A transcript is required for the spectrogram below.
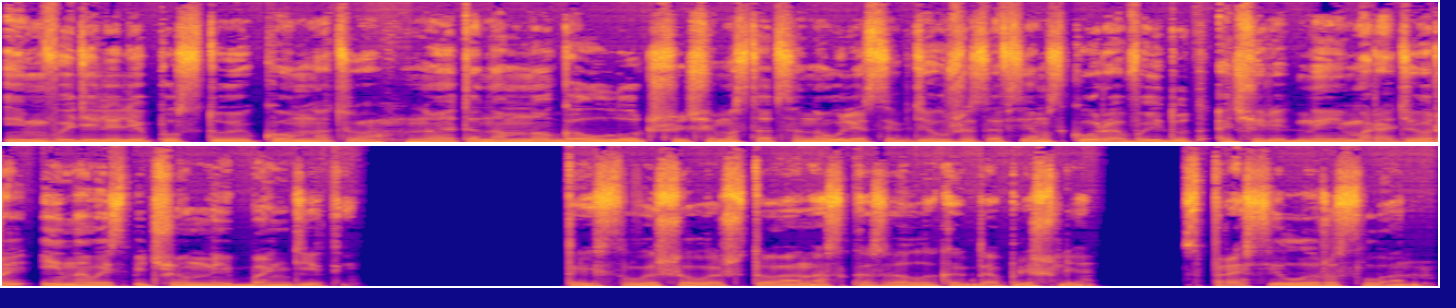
Им выделили пустую комнату, но это намного лучше, чем остаться на улице, где уже совсем скоро выйдут очередные мародеры и новоиспеченные бандиты. «Ты слышала, что она сказала, когда пришли?» – спросил Руслан.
